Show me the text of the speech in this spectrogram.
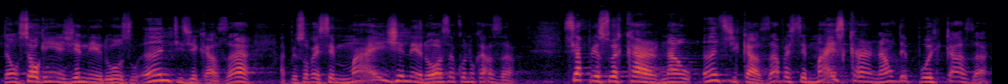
Então, se alguém é generoso antes de casar, a pessoa vai ser mais generosa quando casar. Se a pessoa é carnal antes de casar, vai ser mais carnal depois de casar.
